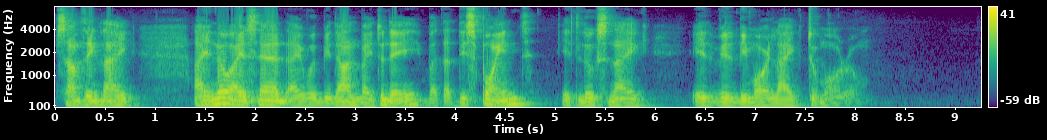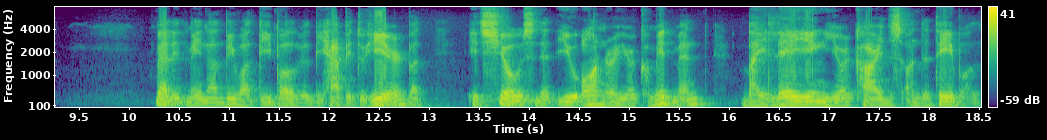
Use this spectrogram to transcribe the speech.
Something like, I know I said I would be done by today, but at this point, it looks like it will be more like tomorrow. Well, it may not be what people will be happy to hear, but it shows that you honor your commitment by laying your cards on the table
